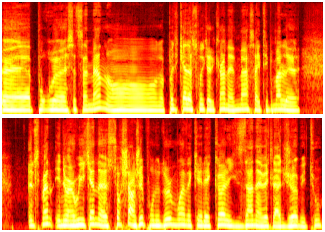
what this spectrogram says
euh, pour euh, cette semaine. On n'a pas de cas de trouver quelqu'un. Honnêtement, ça a été pas mal une semaine et un week-end surchargé pour nous deux. Moi avec l'école, Xan avec la job et tout.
